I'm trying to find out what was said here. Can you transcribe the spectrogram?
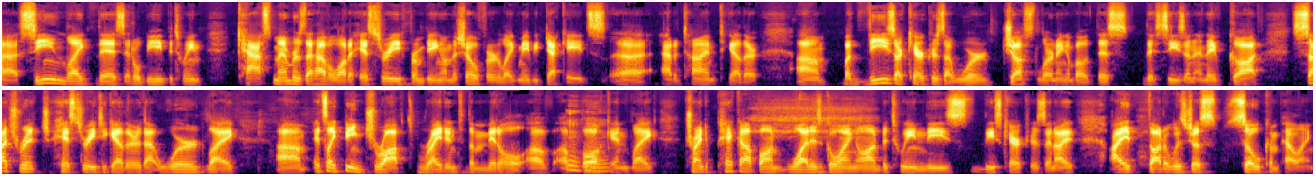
uh, scene like this, it'll be between cast members that have a lot of history from being on the show for like maybe decades uh, at a time together. Um, but these are characters that we're just learning about this this season, and they've got such rich history together that we're like. Um, it's like being dropped right into the middle of a mm-hmm. book and like trying to pick up on what is going on between these these characters and i i thought it was just so compelling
